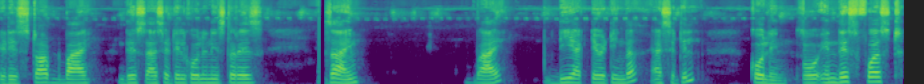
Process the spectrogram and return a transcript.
It is stopped by this acetylcholinesterase enzyme by deactivating the acetylcholine. So in this first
